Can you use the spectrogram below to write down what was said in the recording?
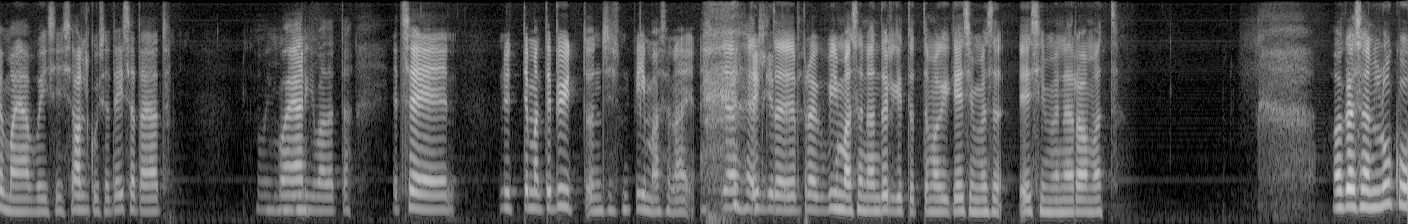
öömaja või siis Algus ja teised ajad. Ma võin kohe mm -hmm. järgi vaadata, et see nüüd tema debüüt on siis viimasena jah, et praegu viimasena on tõlgitud tema kõige esimese, esimene raamat. aga see on lugu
